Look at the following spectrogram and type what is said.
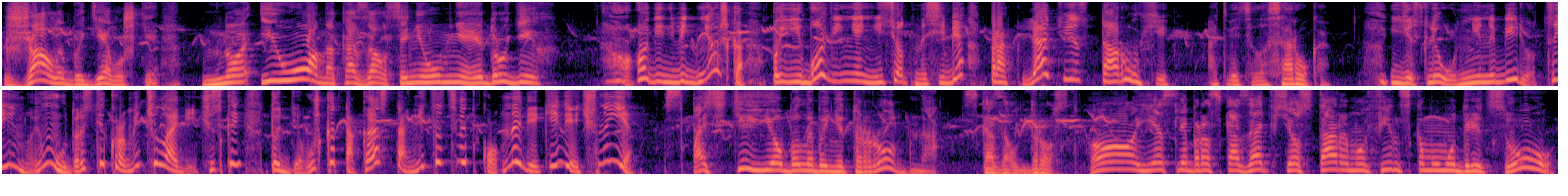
жалобы девушки, но и он оказался не умнее других. «А ведь бедняжка по его вине несет на себе проклятие старухи», — ответила сорока. Если он не наберется иной мудрости, кроме человеческой, то девушка так и останется цветком навеки вечные. «Спасти ее было бы нетрудно», — сказал Дрозд. «О, если бы рассказать все старому финскому мудрецу,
